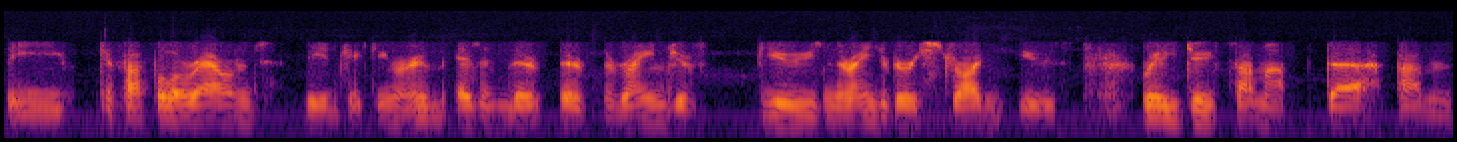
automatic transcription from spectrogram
the kerfuffle around the injecting room, as in the, the, the, range of views and the range of very strident views, really do sum up the um,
